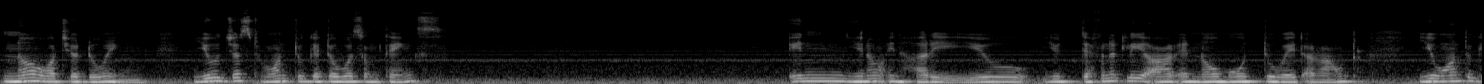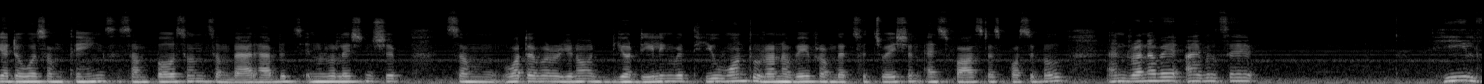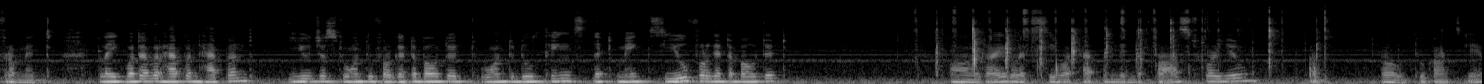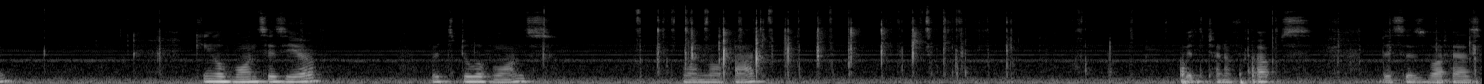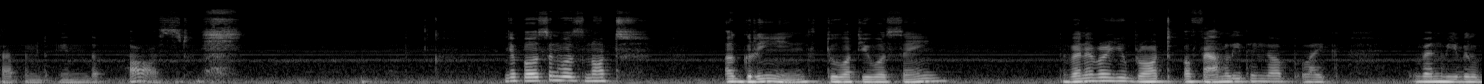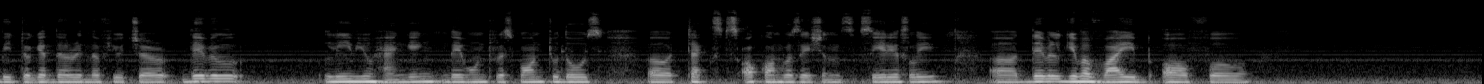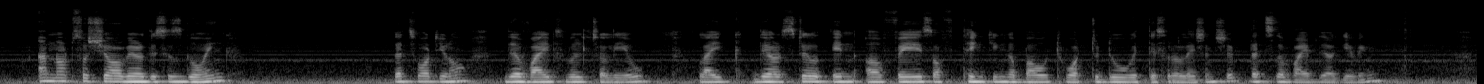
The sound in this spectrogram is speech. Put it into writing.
know what you're doing. You just want to get over some things. In you know in hurry. You you definitely are in no mood to wait around. You want to get over some things some person some bad habits in a relationship some whatever you know you're dealing with you want to run away from that situation as fast as possible. And run away i will say heal from it. Like whatever happened happened. You just want to forget about it want to do things that makes you forget about it. All right let's see what happened in the past for you. Oh two cards came. King of wands is here with two of wands. One more card. With ten of cups. This is what has happened in the past. Your person was not agreeing to what you were saying. Whenever you brought a family thing up like when we will be together in the future they will leave you hanging. They won't respond to those uh, texts or conversations. Seriously uh, they will give a vibe of uh, i'm not so sure where this is going. That's what you know their vibes will tell you. Like they are still in a phase of thinking about what to do with this relationship. That's the vibe they are giving.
